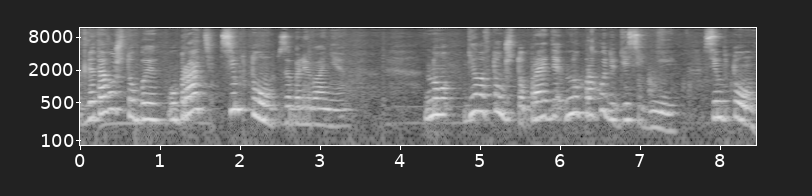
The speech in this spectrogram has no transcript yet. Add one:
для того, чтобы убрать симптом заболевания. Но дело в том, что пройдя, ну, проходит 10 дней, симптом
